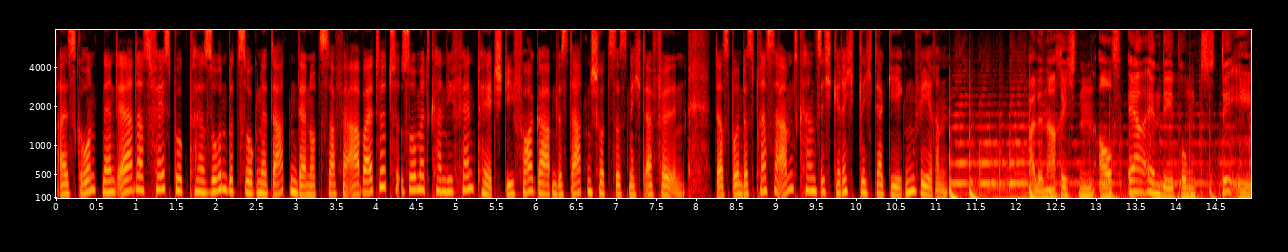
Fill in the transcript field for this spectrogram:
Als Grund nennt er, dass Facebook personenbezogene Daten der Nutzer verarbeitet. Somit kann die Fanpage die Vorgaben des Datenschutzes nicht erfüllen. Das Bundespresseamt kann sich gerichtlich dagegen wehren. Alle Nachrichten auf rnd.de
